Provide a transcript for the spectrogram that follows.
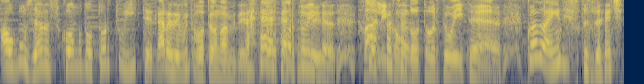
há alguns anos como Dr. Twitter. Cara, é muito bom ter o nome desse. Doutor Twitter. Fale com o Doutor Twitter. Quando ainda estudante,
